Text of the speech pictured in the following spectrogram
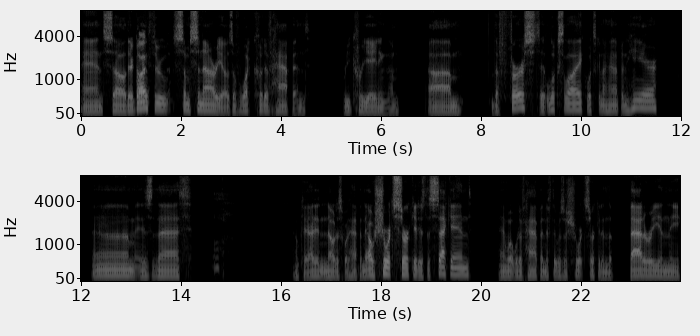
and so they're going What? through some scenarios of what could have happened, recreating them. Um, the first, it looks like, what's going to happen here um, is that. Okay, I didn't notice what happened there. Oh, short circuit is the second. And what would have happened if there was a short circuit in the battery in the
